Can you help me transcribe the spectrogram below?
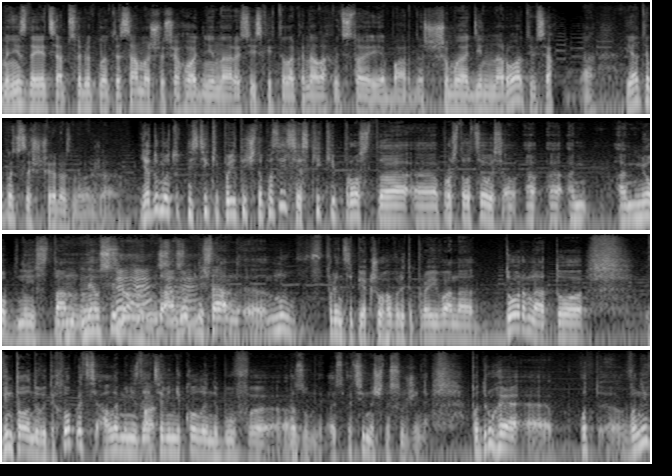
Мені здається, абсолютно те саме, що сьогодні на російських телеканалах відстоює Барда. Що ми один народ і вся хуйня. Я типу це щиро зневажаю. Я думаю, тут не стільки політична позиція, скільки просто, е, просто оце ось а- а- а- ам- амьобний стан. е, Да, стан. е, Ну, в принципі, якщо говорити про Івана Дорна, то він талановитий хлопець, але мені здається, він ніколи не був е, розумний. Ось оціночне судження. По-друге, е, от вони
